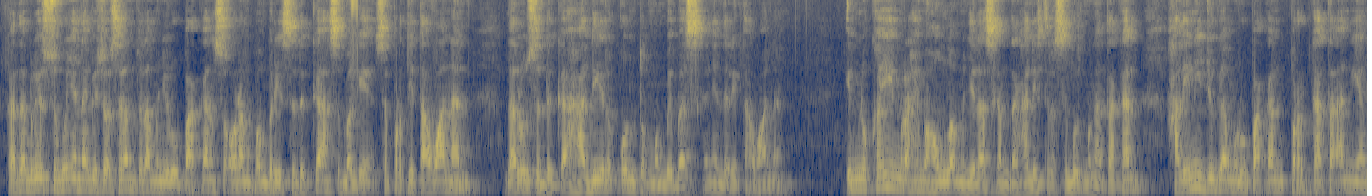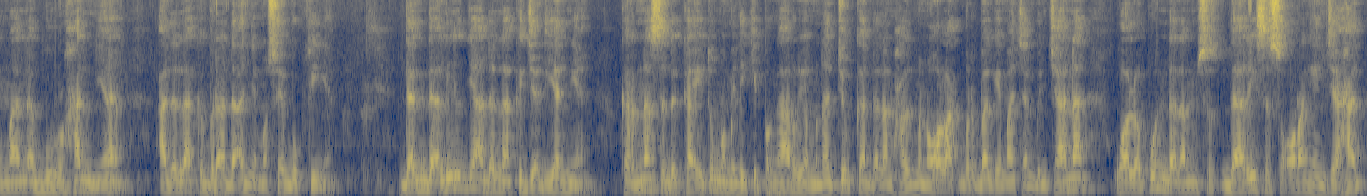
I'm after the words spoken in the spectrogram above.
Kata beliau, sungguhnya Nabi SAW telah menyerupakan seorang pemberi sedekah sebagai seperti tawanan. Lalu sedekah hadir untuk membebaskannya dari tawanan. Ibnu Qayyim rahimahullah menjelaskan tentang hadis tersebut mengatakan hal ini juga merupakan perkataan yang mana burhannya adalah keberadaannya, maksudnya buktinya. Dan dalilnya adalah kejadiannya. Karena sedekah itu memiliki pengaruh yang menakjubkan dalam hal menolak berbagai macam bencana walaupun dalam dari seseorang yang jahat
